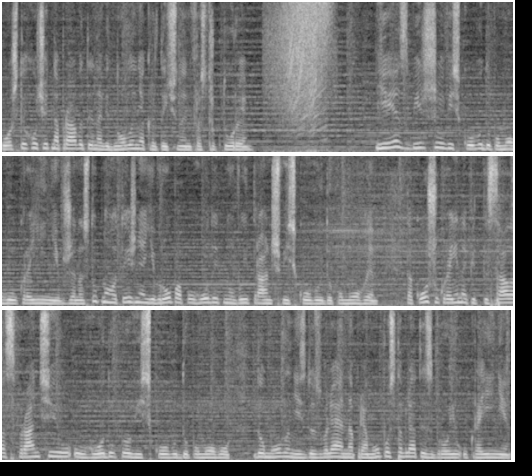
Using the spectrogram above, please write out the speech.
Кошти хочуть направити на відновлення критичної інфраструктури. ЄС збільшує військову допомогу Україні. Вже наступного тижня Європа погодить новий транш військової допомоги. Також Україна підписала з Францією угоду про військову допомогу. Домовленість дозволяє напряму поставляти зброю Україні.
